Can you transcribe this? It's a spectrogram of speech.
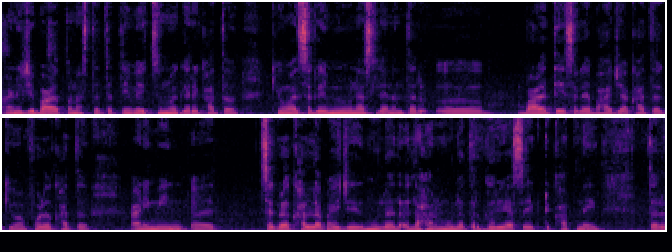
आणि जे बाळ पण असतात तर ते वेचून वगैरे खातं किंवा सगळे मिळून असल्यानंतर बाळ ते सगळ्या भाज्या खातं किंवा फळं खातं आणि मेन सगळं खाल्लं पाहिजे. मुलं लहान मुलं तर घरी असं एकटे खात नाहीत तर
